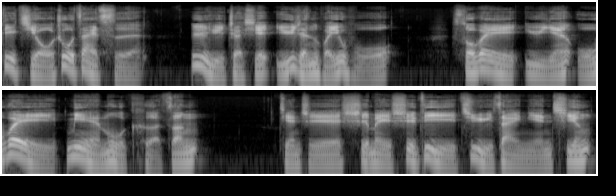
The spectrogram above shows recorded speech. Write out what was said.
第九住在此，日与这些愚人为伍。所谓语言无味，面目可憎，简直是妹是弟俱在年轻，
